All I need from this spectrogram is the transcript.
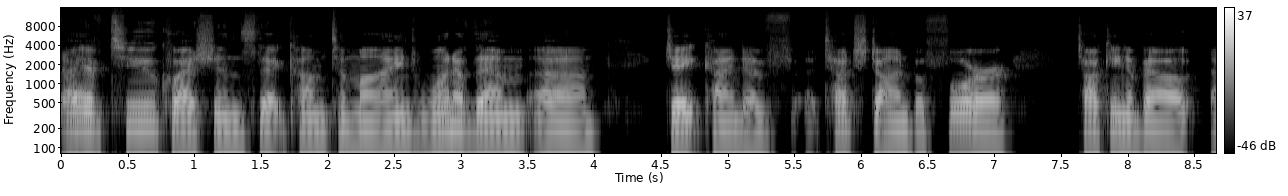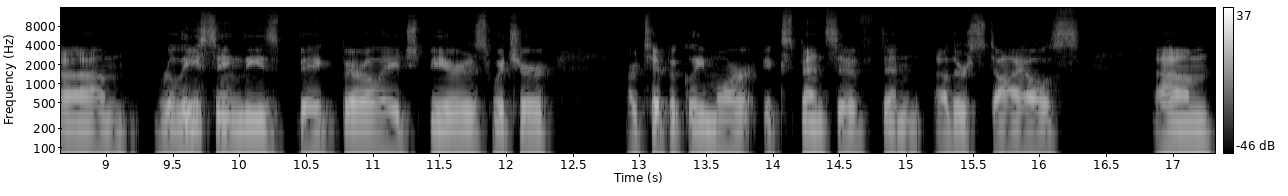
I have two questions that come to mind. One of them, uh, Jake kind of touched on before talking about um, releasing these big barrel aged beers, which are are typically more expensive than other styles. Um,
